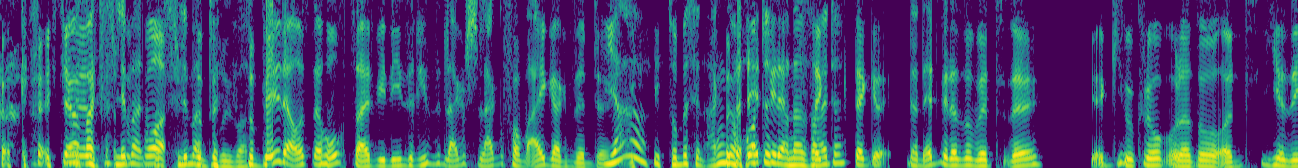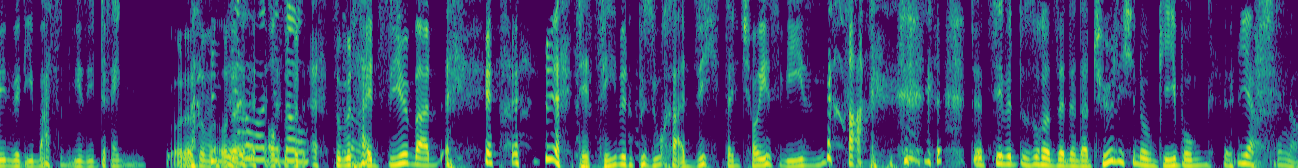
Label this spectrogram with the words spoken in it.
Okay, ich Ja, das flimmert- vor, was flimmert so, drüber. So Bilder aus der Hochzeit, wie diese riesenlangen Schlangen vom Eingang sind. Ja, so ein bisschen angehottet entweder- an der Seite. Dann, dann, dann entweder so mit ne, Knob oder so und hier sehen wir die Massen, wie sie drängen. Oder so. Oder Ja, auch so, genau. mit, so mit Heinz Sielmann. Der C-Mit-Besucher an sich ist ein scheues Wesen. der C-Mit-Besucher in seiner natürlichen Umgebung. Ja, genau.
